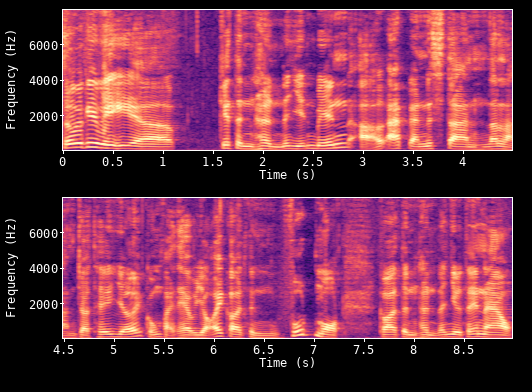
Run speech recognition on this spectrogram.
Đối với quý vị, à, cái tình hình nó diễn biến ở Afghanistan nó làm cho thế giới cũng phải theo dõi coi từng phút một coi tình hình nó như thế nào.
